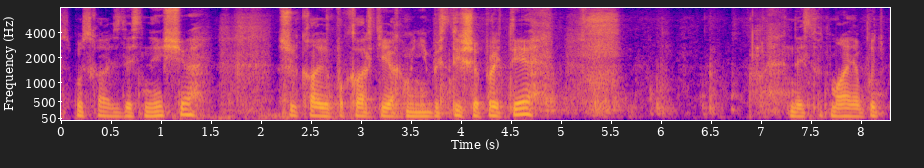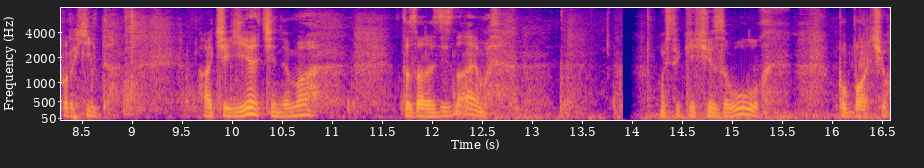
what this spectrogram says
Спускаюсь десь нижче. Шукаю по карті, як мені швидше пройти. Десь тут має бути прохід. А чи є, чи нема, то зараз дізнаємось. Ось такий ще заулок побачив.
